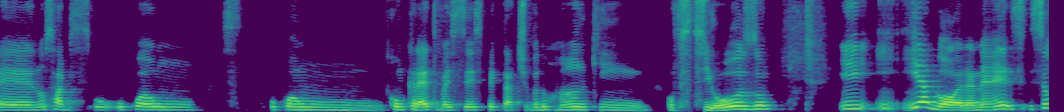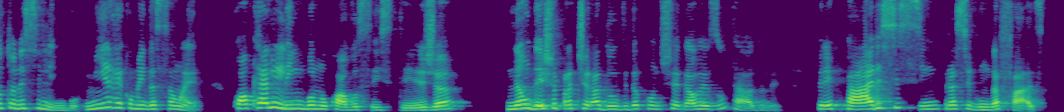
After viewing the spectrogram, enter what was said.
é, não sabe o, o, quão, o quão concreto vai ser a expectativa do ranking oficioso. E, e, e agora, né? Se eu estou nesse limbo, minha recomendação é: qualquer limbo no qual você esteja, não deixa para tirar dúvida quando chegar o resultado, né? Prepare-se sim para a segunda fase.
